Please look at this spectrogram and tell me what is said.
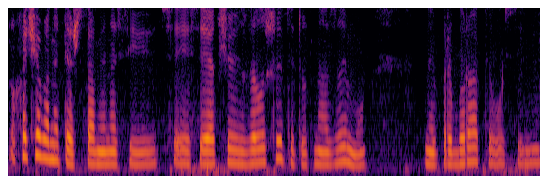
Ну, Хоча вони теж самі насіюються, якщо їх залишити тут на зиму, не прибирати осінню.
